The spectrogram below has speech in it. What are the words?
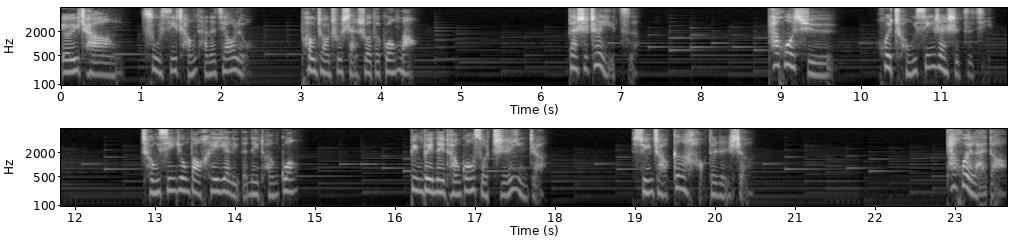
有一场促膝长谈的交流，碰撞出闪烁的光芒。但是这一次，他或许。会重新认识自己，重新拥抱黑夜里的那团光，并被那团光所指引着，寻找更好的人生。他会来到，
